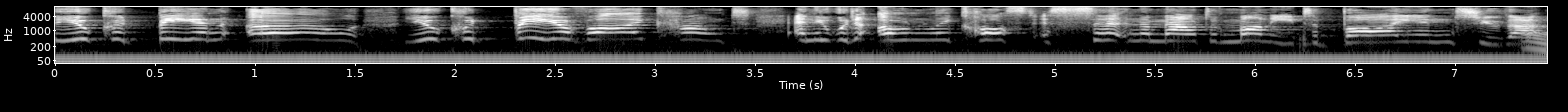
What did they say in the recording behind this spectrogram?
You could be an earl. You could be a viscount. And it would only cost a certain amount of money to buy into that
